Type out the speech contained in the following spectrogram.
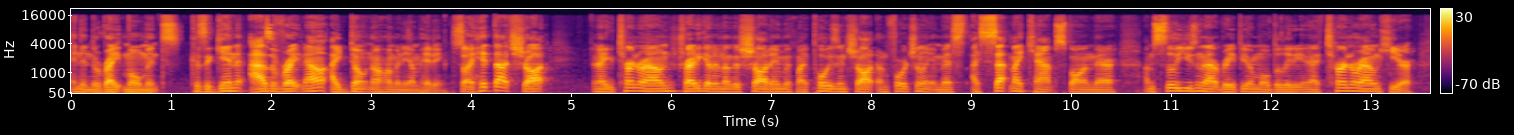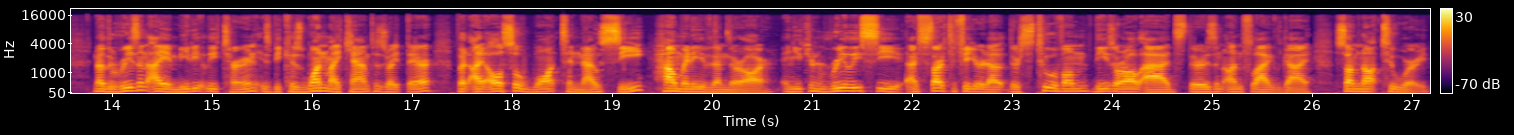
and in the right moments. Because again, as of right now, I don't know how many I'm hitting. So I hit that shot and I turn around, try to get another shot in with my poison shot. Unfortunately, it missed. I set my camp spawn there. I'm still using that rapier mobility and I turn around here. Now, the reason I immediately turn is because one, my camp is right there, but I also want to now see how many of them there are. And you can really see, I start to figure it out. There's two of them. These are all ads. There is an unflagged guy, so I'm not too worried.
